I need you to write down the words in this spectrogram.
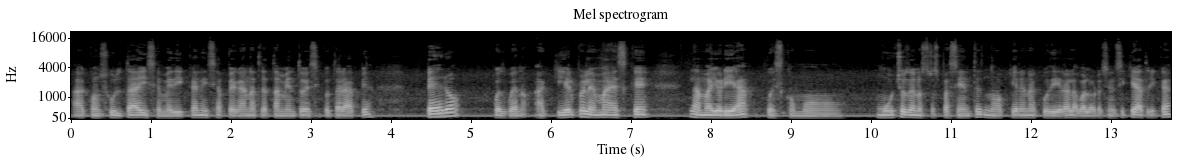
a consulta y se medican y se apegan a tratamiento de psicoterapia, pero pues bueno, aquí el problema es que la mayoría, pues como muchos de nuestros pacientes no quieren acudir a la valoración psiquiátrica,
